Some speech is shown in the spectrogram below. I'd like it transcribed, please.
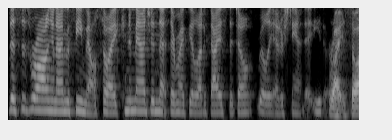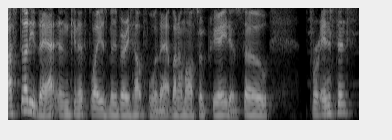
This is wrong, and I'm a female, so I can imagine that there might be a lot of guys that don't really understand it either. Right. So I studied that, and Kenneth Play has been very helpful with that, but I'm also creative. So, for instance,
